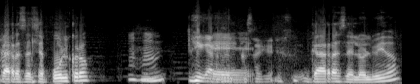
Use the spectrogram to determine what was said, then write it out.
Garras del sepulcro. Y garras del Eh, presagio. garras del olvido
